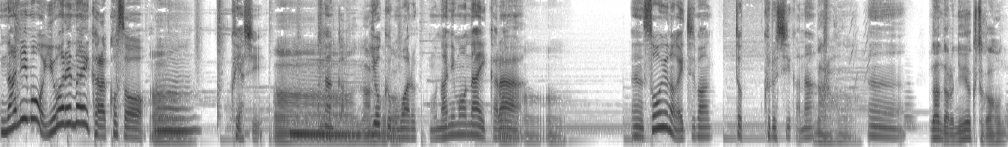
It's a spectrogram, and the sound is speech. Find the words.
何も言われないからこそ悔しい。なんか良くも悪くも何もないからう、んうんうん、そういうのが一番ちょっと苦しいかうんな。なるほど。うん、なんだろうニューヨークとかほん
